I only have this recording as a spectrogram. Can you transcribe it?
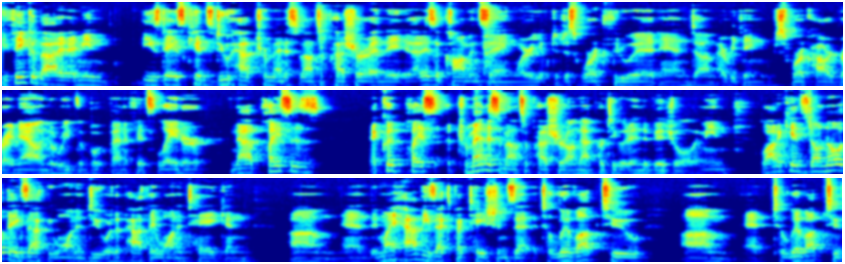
you think about it, I mean, these days kids do have tremendous amounts of pressure, and they, that is a common saying where you have to just work through it and um, everything. Just work hard right now, and you'll reap the benefits later. And that places it could place tremendous amounts of pressure on that particular individual. I mean, a lot of kids don't know what they exactly want to do or the path they want to take, and um, and they might have these expectations that, to live up to um, to live up to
